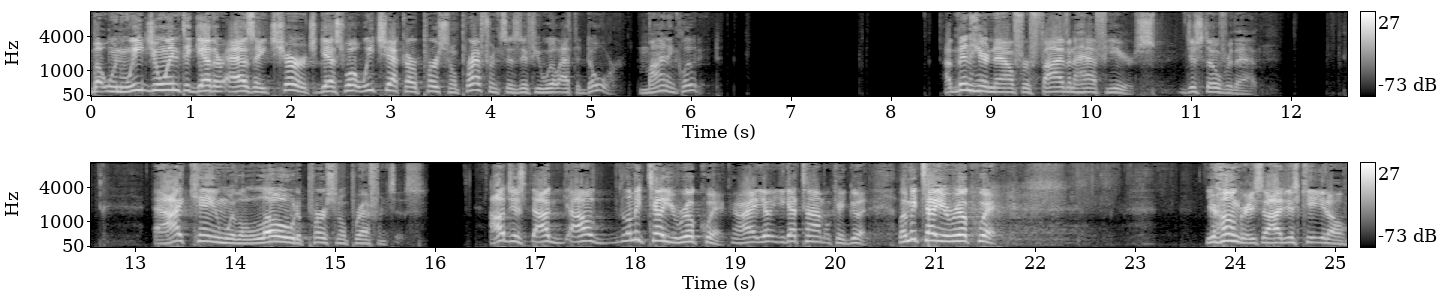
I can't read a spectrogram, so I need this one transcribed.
But when we join together as a church, guess what? We check our personal preferences, if you will, at the door, mine included. I've been here now for five and a half years, just over that. I came with a load of personal preferences. I'll just, I'll, I'll, let me tell you real quick. All right, you, you got time? Okay, good. Let me tell you real quick. You're hungry, so I just keep, you know.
